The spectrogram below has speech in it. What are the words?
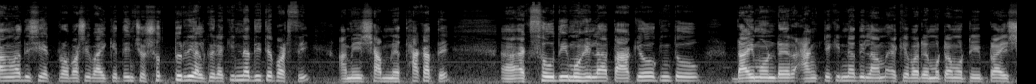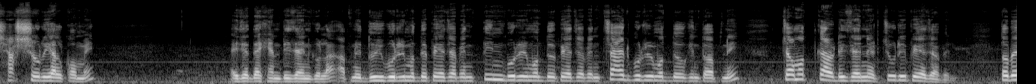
বাংলাদেশি এক প্রবাসী বাইকে তিনশো সত্তর রিয়াল করে কিনা দিতে পারছি, আমি সামনে থাকাতে এক সৌদি মহিলা, তাকেও কিন্তু ডায়মন্ডের আংটি কিনা দিলাম, একেবারে মোটামুটি প্রায় সাতশো রিয়াল কমে। এই যে দেখেন ডিজাইনগুলো, আপনি দুই বুড়ির মধ্যে পেয়ে যাবেন, তিন বুড়ির মধ্যেও পেয়ে যাবেন, চার বুড়ির মধ্যেও কিন্তু আপনি চমৎকার ডিজাইনের চুড়ি পেয়ে যাবেন। তবে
